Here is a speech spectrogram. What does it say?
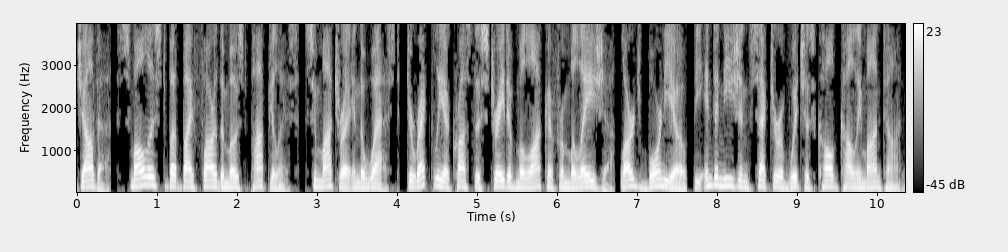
Java, smallest but by far the most populous, Sumatra in the west, directly across the Strait of Malacca from Malaysia, large Borneo, the Indonesian sector of which is called Kalimantan,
